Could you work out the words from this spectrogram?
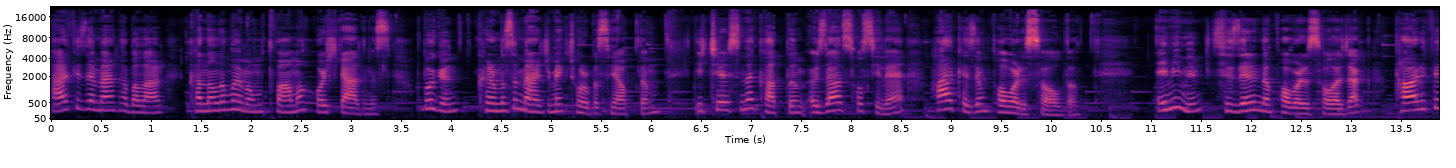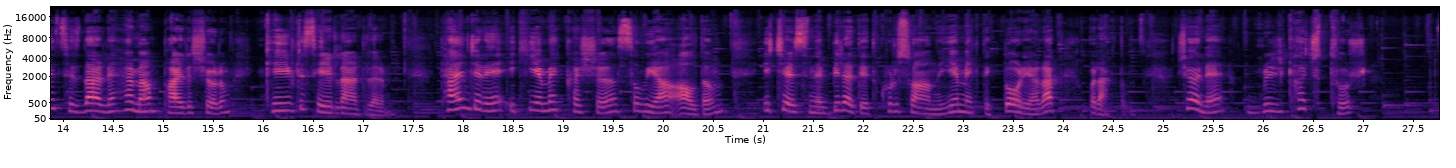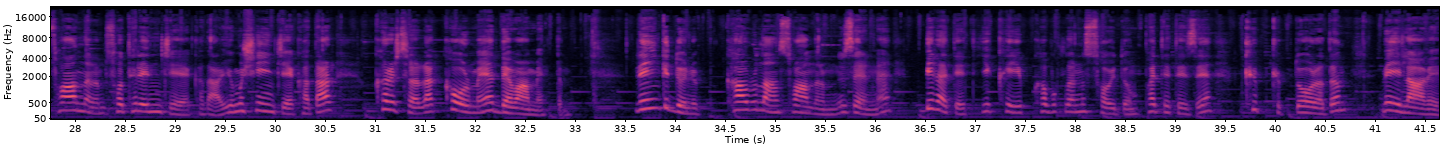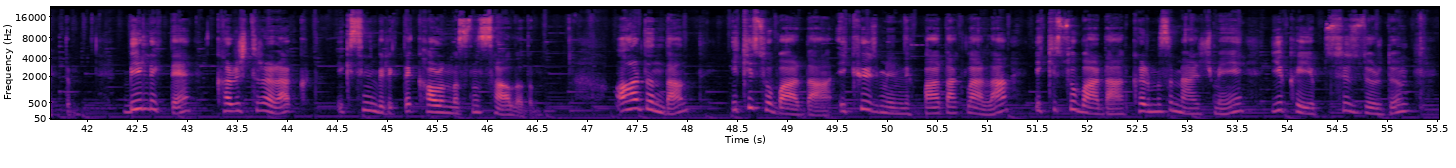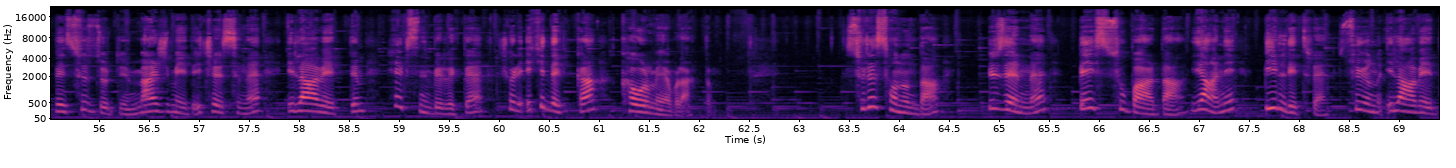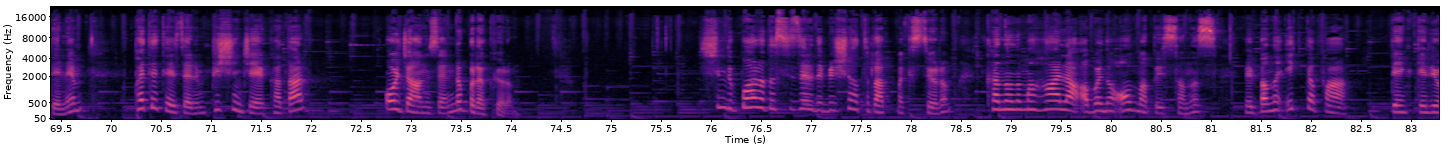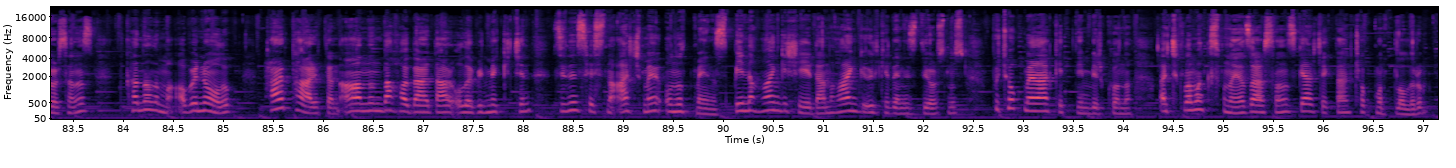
Herkese merhabalar. Kanalıma ve mutfağıma hoş geldiniz. Bugün kırmızı mercimek çorbası yaptım. İçerisine kattığım özel sos ile herkesin favorisi oldu. Eminim sizlerin de favorisi olacak. Tarifi sizlerle hemen paylaşıyorum. Keyifli seyirler dilerim. Tencereye 2 yemek kaşığı sıvı yağ aldım. İçerisine 1 adet kuru soğanı yemeklik doğrayarak bıraktım. Şöyle birkaç tur soğanlarım soteleninceye kadar, yumuşayıncaya kadar karıştırarak kavurmaya devam ettim. Rengi dönüp kavrulan soğanlarımın üzerine bir adet yıkayıp kabuklarını soyduğum patatesi küp küp doğradım ve ilave ettim. Birlikte karıştırarak ikisinin birlikte kavrulmasını sağladım. Ardından 2 su bardağı 200 milimlik bardaklarla 2 su bardağı kırmızı mercimeği yıkayıp süzdürdüm ve süzdürdüğüm mercimeği de içerisine ilave ettim. Hepsini birlikte şöyle 2 dakika kavurmaya bıraktım. Süre sonunda üzerine 5 su bardağı yani 1 litre suyunu ilave edelim. Patateslerin pişinceye kadar ocağın üzerinde bırakıyorum. Şimdi bu arada sizlere de bir şey hatırlatmak istiyorum. Kanalıma hala abone olmadıysanız ve bana ilk defa denk geliyorsanız kanalıma abone olup her tariften anında haberdar olabilmek için zilin sesini açmayı unutmayınız. Beni hangi şehirden, hangi ülkeden izliyorsunuz? Bu çok merak ettiğim bir konu. Açıklama kısmına yazarsanız gerçekten çok mutlu olurum.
